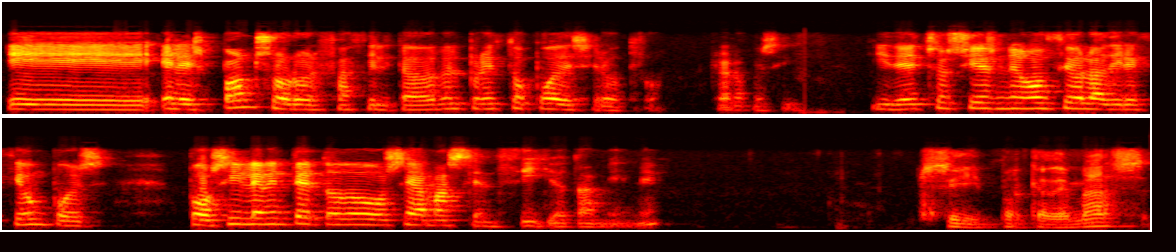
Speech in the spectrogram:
eh, el sponsor o el facilitador del proyecto puede ser otro, claro que sí. Y de hecho, si es negocio o la dirección, pues posiblemente todo sea más sencillo también. ¿eh? Sí, porque además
